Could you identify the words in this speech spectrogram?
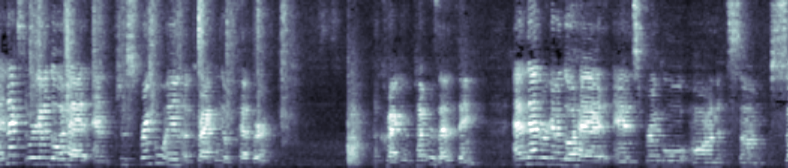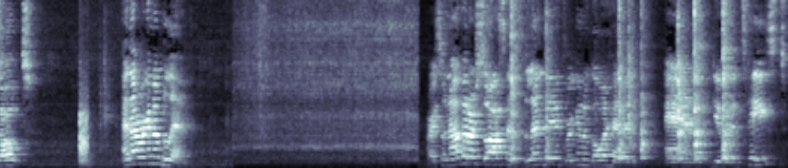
And next we're going to go ahead and just sprinkle in a cracking of pepper. A cracking of pepper, is that a thing? And then we're going to go ahead and sprinkle on some salt. And then we're going to blend. Alright, so now that our sauce has blended, we're going to go ahead and give it a taste.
